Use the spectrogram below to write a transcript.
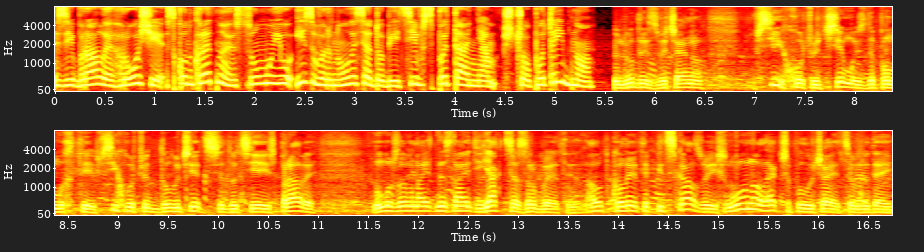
зібрали гроші з конкретною сумою і звернулися до бійців з питанням, що потрібно. Люди, звичайно, всі хочуть чимось допомогти, всі хочуть долучитися до цієї справи. Ну, можливо, навіть не знають, як це зробити. А от коли ти підказуєш, ну воно легше виходить у людей.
